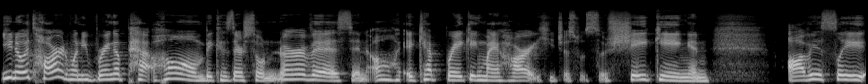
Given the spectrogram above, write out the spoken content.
you know, it's hard when you bring a pet home because they're so nervous. And oh, it kept breaking my heart. He just was so shaking. And obviously,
